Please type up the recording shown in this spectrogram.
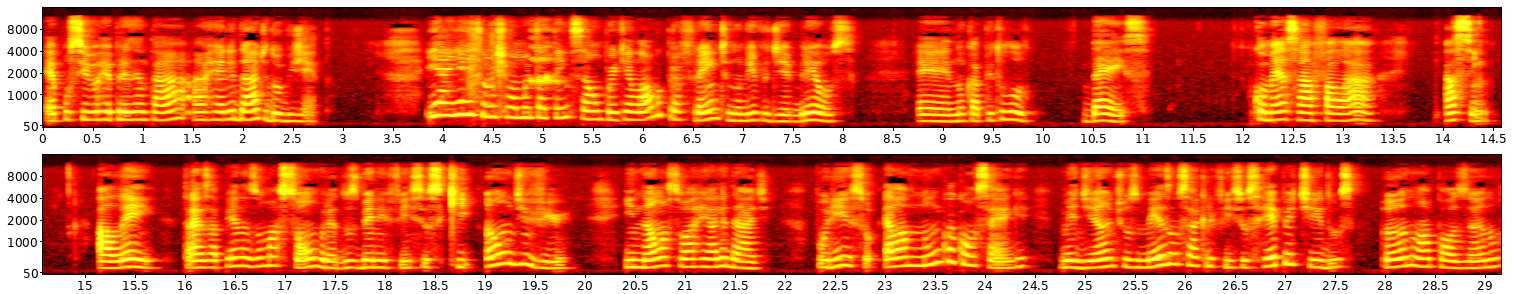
é possível representar a realidade do objeto. E aí isso me chamou muita atenção, porque logo para frente, no livro de Hebreus, é, no capítulo 10, começa a falar assim: a lei traz apenas uma sombra dos benefícios que hão de vir, e não a sua realidade. Por isso, ela nunca consegue, mediante os mesmos sacrifícios repetidos, ano após ano,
